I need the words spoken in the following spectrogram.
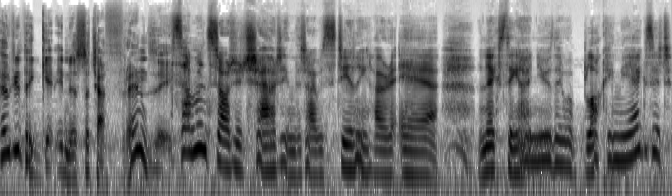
How did they get into such a frenzy? Someone started shouting that I was stealing her air. The next thing I knew, they were blocking the exit.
